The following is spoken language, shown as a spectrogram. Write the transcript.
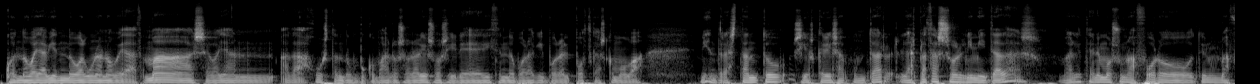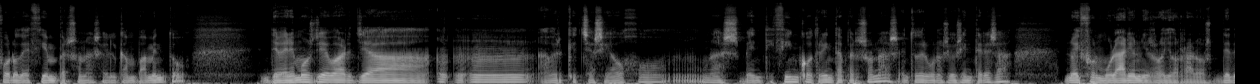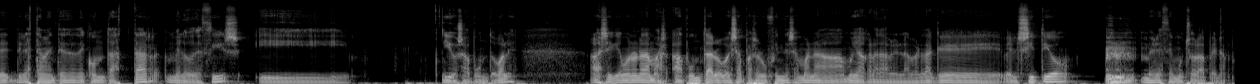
cuando vaya viendo alguna novedad más, se vayan ajustando un poco más los horarios, os iré diciendo por aquí, por el podcast, cómo va. Mientras tanto, si os queréis apuntar, las plazas son limitadas, ¿vale? Tenemos un aforo, tiene un aforo de 100 personas el campamento. Deberemos llevar ya, mm, mm, mm, a ver qué echase a ojo, unas 25 o 30 personas. Entonces, bueno, si os interesa, no hay formulario ni rollos raros. directamente desde contactar me lo decís y y os apunto, ¿vale? Así que bueno, nada más, apuntaros, vais a pasar un fin de semana muy agradable. La verdad que el sitio merece mucho la pena.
